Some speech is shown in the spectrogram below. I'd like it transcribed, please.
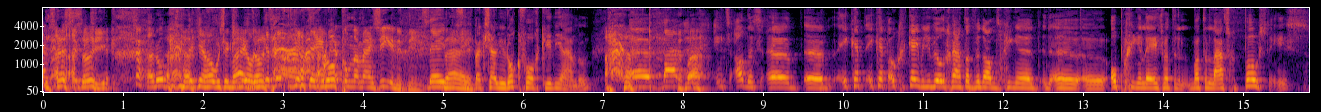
Sympathiek. En je ziet dat je homoseksueel is. ik Ik heb net gezegd tegen Rob, Rob... kom naar mij, zie je het niet. Nee, precies. Maar ik zou die rok vorige keer niet aandoen. Eh, maar, maar iets anders. Eh, eh, ik, heb, ik heb ook gekeken. Je wilde graag dat we dan gingen, eh, eh, op gingen lezen wat er, wat er laatst gepost is.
